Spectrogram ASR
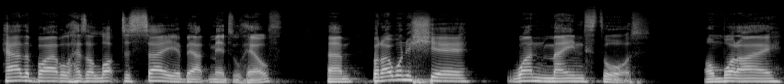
how the Bible has a lot to say about mental health. Um, but I want to share one main thought on what I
